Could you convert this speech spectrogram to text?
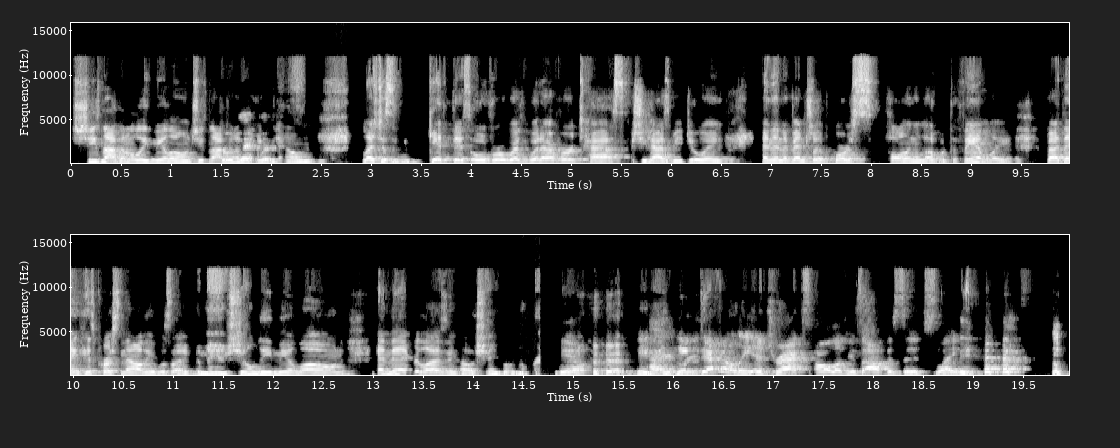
she's not going to leave me alone. She's not going to back Relentless. down. Let's just get this over with, whatever task she has me doing. And then eventually, of course, falling in love with the family. But I think his personality was like, man, she don't leave me alone. And then realizing, oh, she ain't going nowhere. Yeah. He, he definitely attracts all of his opposites. Like, Well,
